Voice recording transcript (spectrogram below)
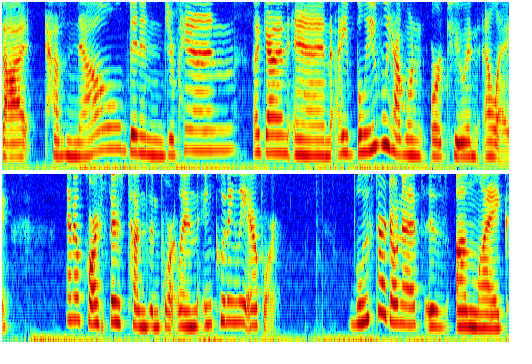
that has now been in Japan again, and I believe we have one or two in LA. And of course, there's tons in Portland, including the airport. Blue Star Donuts is unlike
